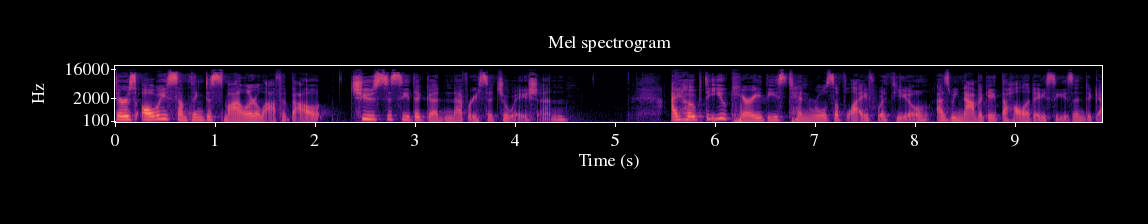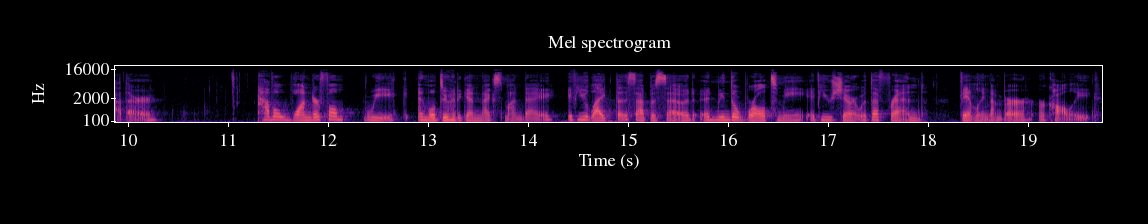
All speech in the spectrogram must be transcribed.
There's always something to smile or laugh about. Choose to see the good in every situation. I hope that you carry these 10 rules of life with you as we navigate the holiday season together. Have a wonderful week, and we'll do it again next Monday. If you like this episode, it'd mean the world to me if you share it with a friend family member, or colleague.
